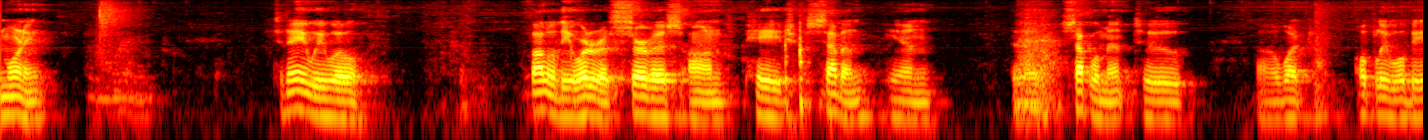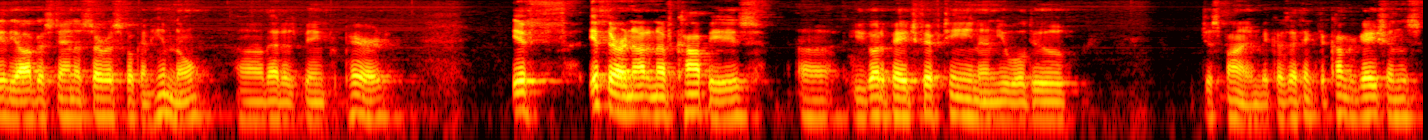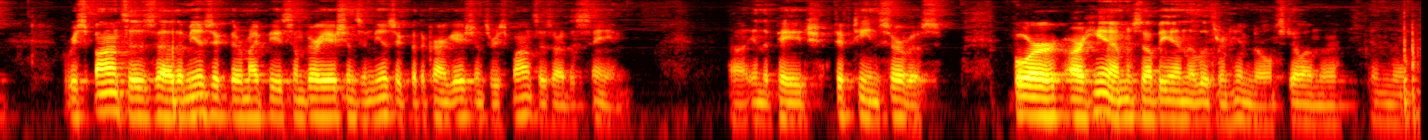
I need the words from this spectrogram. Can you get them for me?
Good morning. Today we will follow the order of service on page seven in the supplement to uh, what hopefully will be the Augustana service book and hymnal uh, that is being prepared. If if there are not enough copies, uh, you go to page 15 and you will do just fine because I think the congregations responses, uh, the music, there might be some variations in music, but the congregation's responses are the same uh, in the page 15 service. For our hymns, they'll be in the Lutheran hymnal, still in the in the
